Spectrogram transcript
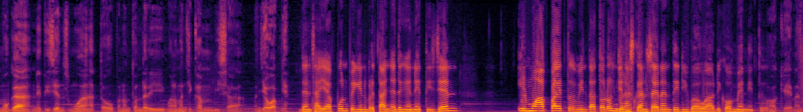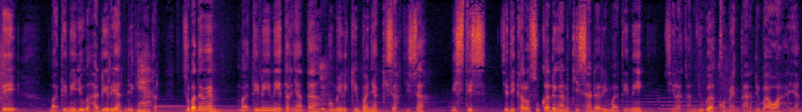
Semoga netizen semua atau penonton dari Malam Mencekam bisa menjawabnya. Dan saya pun ingin bertanya dengan netizen ilmu apa itu minta tolong jelaskan saya nanti di bawah di komen itu. Oke, nanti Mbak Tini juga hadir ya di iya. komentar. Yeah. Sobat MM, Mbak Tini ini ternyata memiliki banyak kisah-kisah mistis. Jadi kalau suka dengan kisah dari Mbak Tini, silahkan juga komentar di bawah ya.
